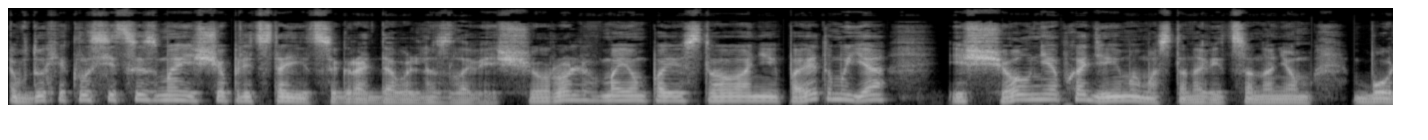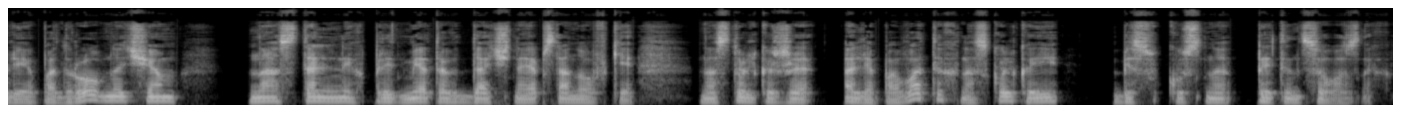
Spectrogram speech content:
в духе классицизма еще предстоит сыграть довольно зловещую роль в моем повествовании, поэтому я и счел необходимым остановиться на нем более подробно, чем на остальных предметах дачной обстановки, настолько же аляповатых, насколько и безвкусно претенциозных.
